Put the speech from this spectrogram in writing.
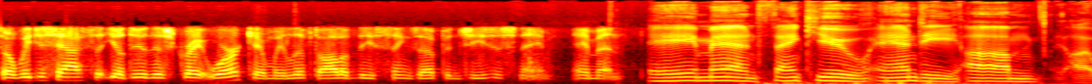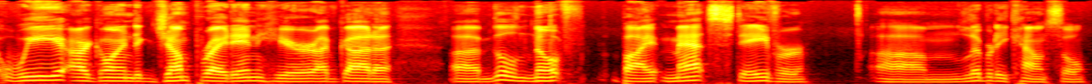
So we just ask that you'll do this great work, and we lift all of these things up in Jesus' name. Amen. Amen. Thank you, Andy. Um, uh, we are going to jump right in here. I've got a, a little note by Matt Staver, um, Liberty Counsel,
